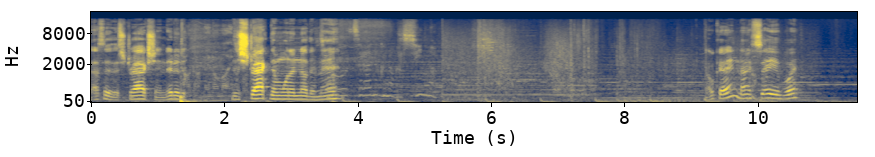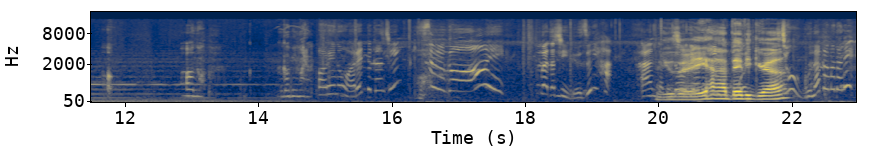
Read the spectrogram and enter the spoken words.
That's a distraction. They're the, distracting one another, 情を man. 貫くのが真の Okay, nice save, boy. あのガビマルあれのあれって感じすごーい私ゆずりはあんたと同僚 User A hi, baby girl. 超お仲間だね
